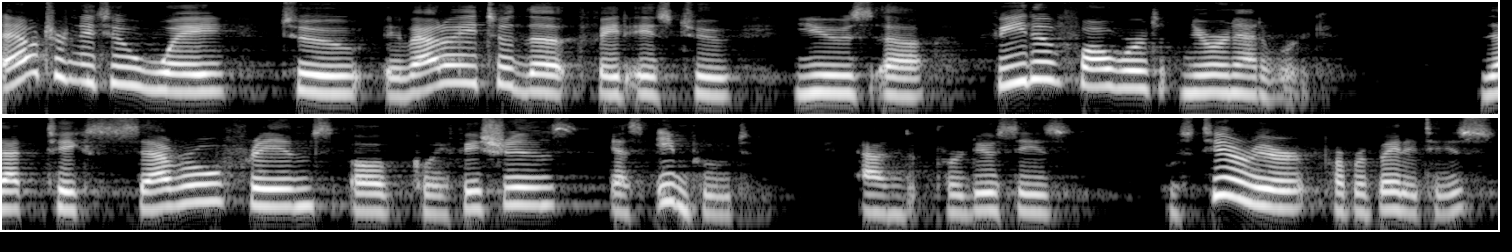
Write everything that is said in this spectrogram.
alternative way to evaluate the fit is to use a feed-forward neural network that takes several frames of coefficients as input and produces posterior probabilities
